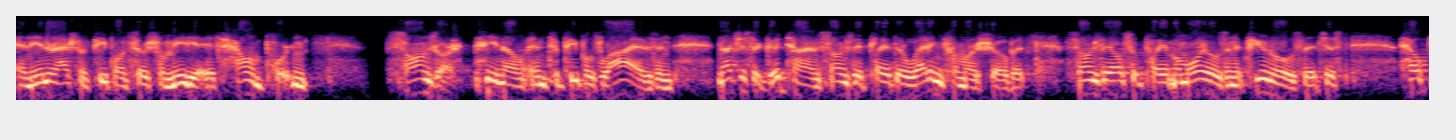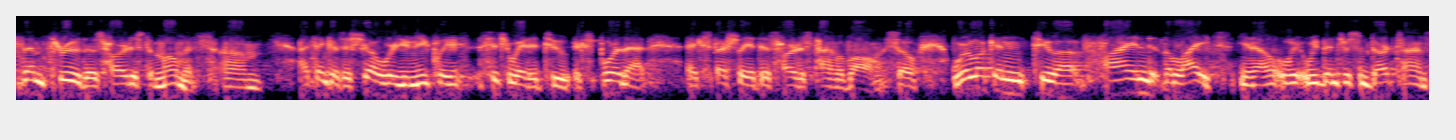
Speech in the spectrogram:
and the interaction with people on social media, it's how important songs are, you know, into people's lives and not just their good times, songs they play at their wedding from our show, but songs they also play at memorials and at funerals that just help them through those hardest of moments. Um, I think as a show, we're uniquely situated to explore that, especially at this hardest time of all. So we're looking to uh, find the light. You know, we, we've been through some dark times,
